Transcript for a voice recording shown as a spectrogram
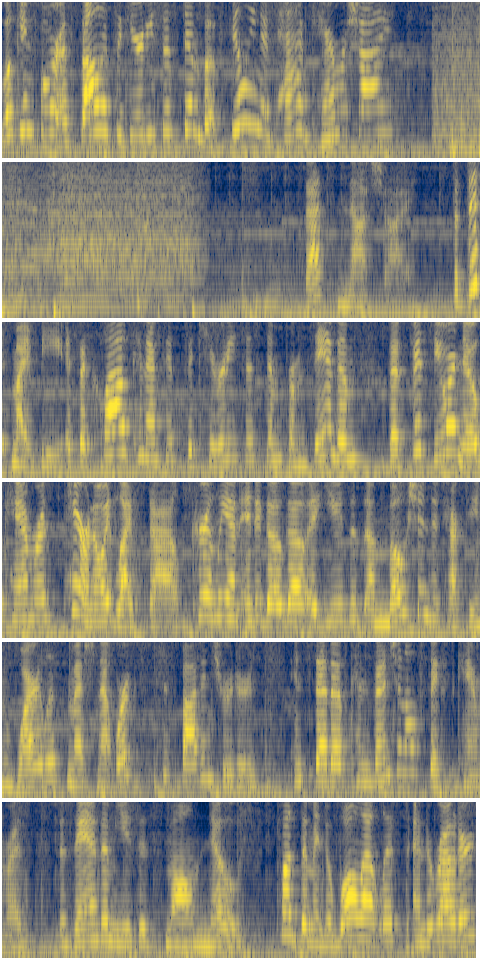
Looking for a solid security system but feeling a tad camera shy? That's not shy. But this might be. It's a cloud-connected security system from Xandem that fits your no cameras paranoid lifestyle. Currently on Indiegogo, it uses a motion-detecting wireless mesh network to spot intruders. Instead of conventional fixed cameras, the Xandem uses small nodes. Plug them into wall outlets and a router,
